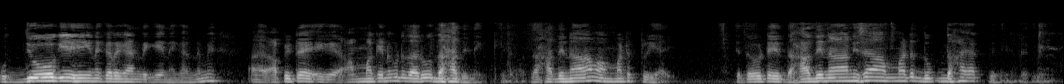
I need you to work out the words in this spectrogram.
උද්‍යෝගය හීන කරගන්න කියන ගන්නම අපිට අම්ම කෙනෙකුට දරුව දහ දෙනෙක් දහ දෙනාම අම්මට ප්‍රියයි. එතවට දහ දෙනා නිසා අම්මට දුක් දහයක් දෙනට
